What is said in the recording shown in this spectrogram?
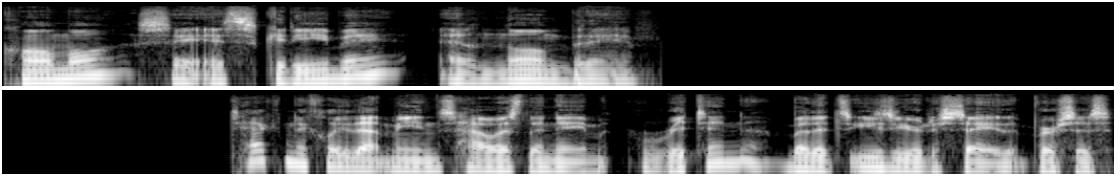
¿Cómo se escribe el nombre? Technically, that means how is the name written, but it's easier to say that versus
